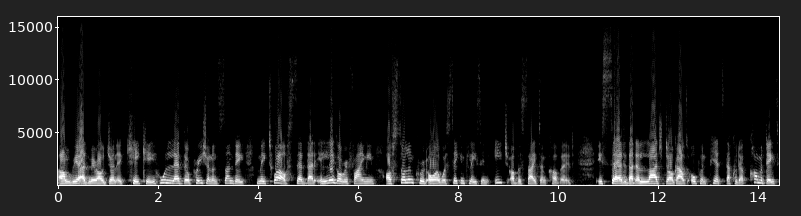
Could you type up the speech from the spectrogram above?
um, Rear Admiral John Okeke, who led the operation on Sunday, May 12, said that illegal refining of stolen crude oil was taking place in each of the sites uncovered. He said that a large dugout open pit that could accommodate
